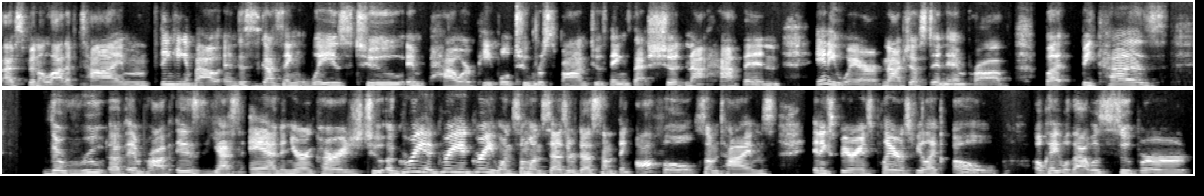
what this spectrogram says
I've spent a lot of time thinking about and discussing ways to empower people to respond to things that should not happen anywhere, not just in improv, but because the root of improv is yes and and you're encouraged to agree agree agree when someone says or does something awful sometimes inexperienced players feel like oh okay well that was super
